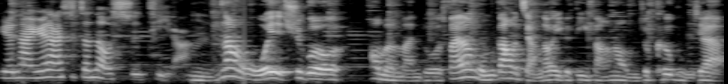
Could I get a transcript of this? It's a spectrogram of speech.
原来原来是真的有实体啊。嗯，那我也去过澳门蛮多，反正我们刚好讲到一个地方，那我们就科普一下，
